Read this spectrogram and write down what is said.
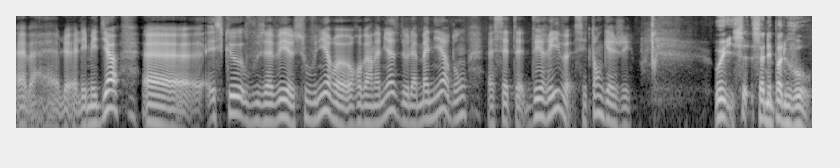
euh, bah, les médias. Est-ce que vous avez souvenir, Robert Namias, de la manière dont cette dérive s'est engagée? Oui, ça n'est pas nouveau.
